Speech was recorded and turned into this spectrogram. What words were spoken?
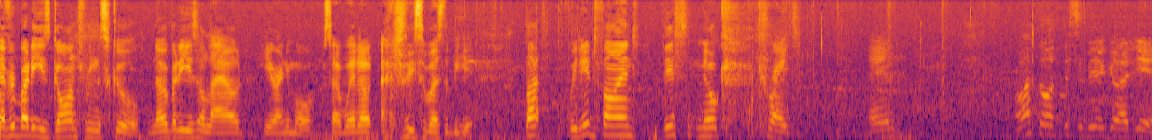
everybody is gone from the school. Nobody is allowed here anymore. So we're not actually supposed to be here. But we did find this milk crate. And I thought this would be a good idea.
